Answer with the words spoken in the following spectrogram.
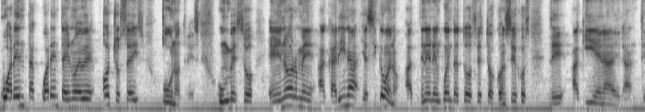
40 49 86 13. Un beso enorme a Karina y así que bueno, a tener en cuenta todos estos consejos de aquí en adelante.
